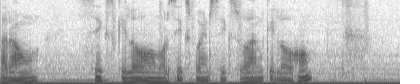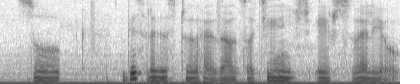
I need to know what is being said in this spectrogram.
around 6 kilo ohm or 6.61 kilo ohm. So this resistor has also changed its value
